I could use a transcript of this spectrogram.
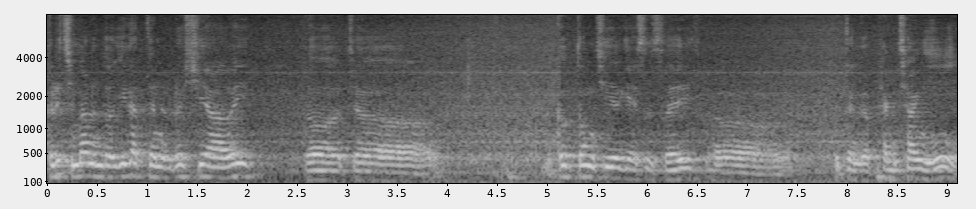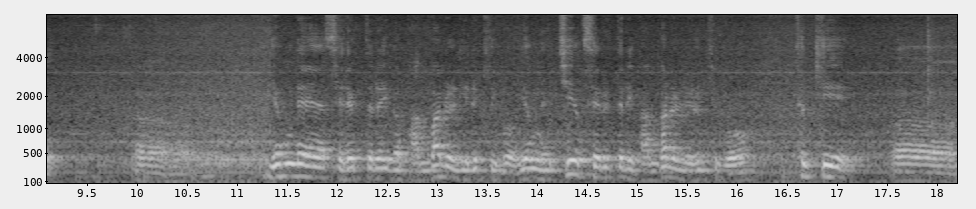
그렇지만은 또이 같은 러시아의 그저 극동 지역에 있어서의 어, 어떤 그 팽창이 어, 영내 세력들의 그 반발을 일으키고 영내 지역 세력들의 반발을 일으키고 특히 어,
